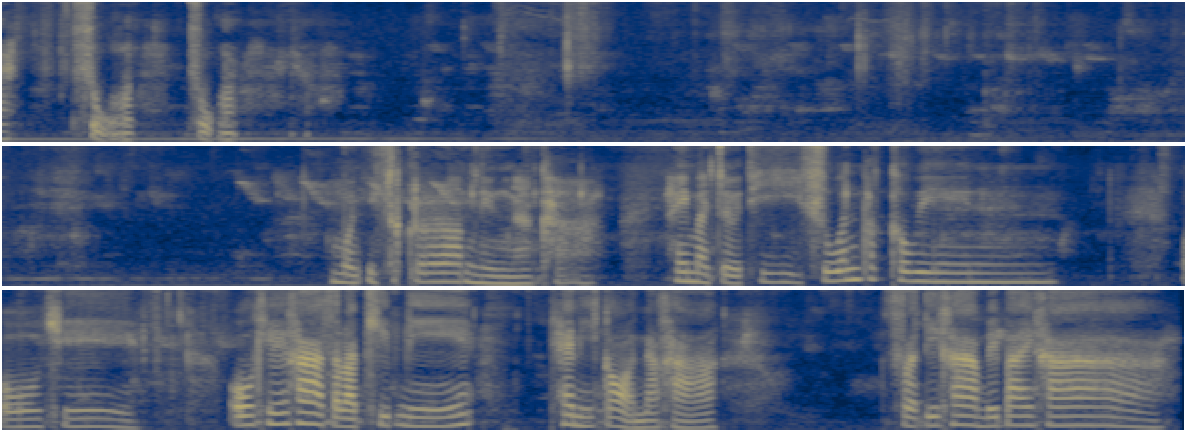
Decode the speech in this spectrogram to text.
นะสูงสูงหมุนอีกสักรอบหนึ่งนะคะ ให้มาเจอที่สวนพักควิน โอเค โอเคค่ะสำหรับคลิปนี้ แค่นี้ก่อนนะคะ สวัสดีค่ะ บ๊ายบายค่ะ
